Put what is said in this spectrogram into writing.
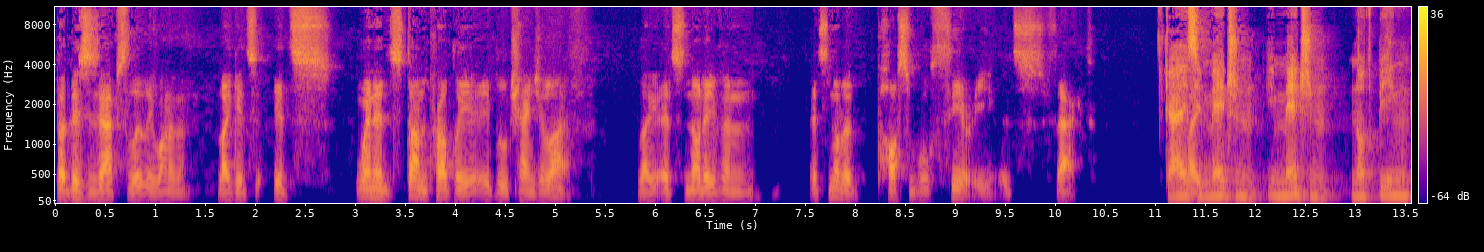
but this is absolutely one of them. Like it's it's when it's done properly it will change your life. Like it's not even it's not a possible theory it's fact. Guys like, imagine imagine not being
